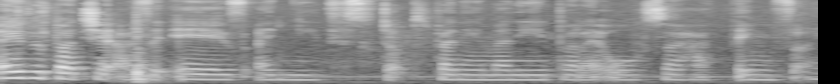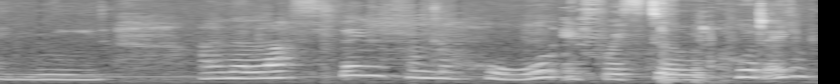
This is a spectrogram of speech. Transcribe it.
over budget as it is. I need to stop spending money but I also have things that I need. And the last thing from the haul, if we're still recording,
